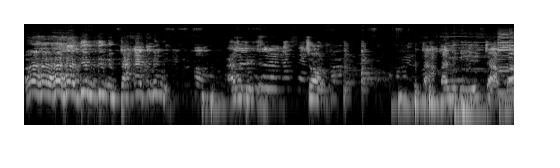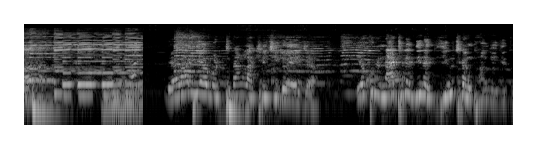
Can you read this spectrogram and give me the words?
হ্যাঁ হ্যাঁ হ্যাঁ হ্যাঁ টাকা নিবি। আচ্ছা ঠিক আছে। চল। টাকা নিবি এই টাকা। এরা ইয়া ঠ্যাংলা খেয়েছিল এই যা। এখন না ঠেকে দিনে জিন ঠ্যাং ভাঙিয়ে যেত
